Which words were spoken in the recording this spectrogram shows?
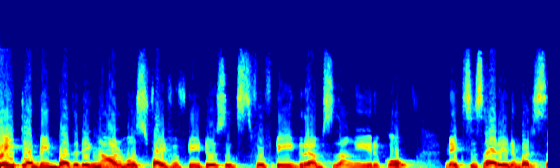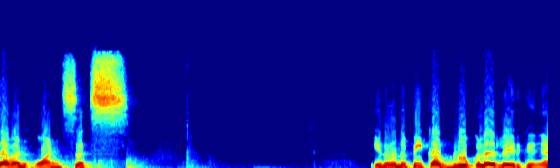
வெயிட் அப்படின்னு பார்த்துட்டிங்கன்னா almost five fifty to six fifty grams தாங்க இருக்கும். Next saree number seven one six இது வந்து பீகாக் ப்ளூ கலரில் இருக்குங்க.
